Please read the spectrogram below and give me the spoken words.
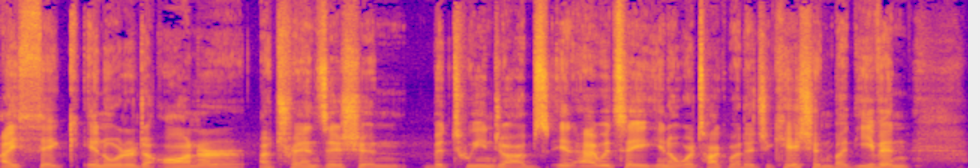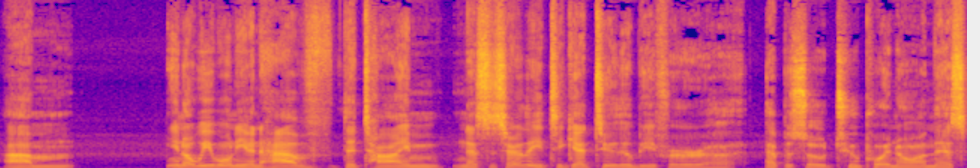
i think in order to honor a transition between jobs it, i would say you know we're talking about education but even um, you know we won't even have the time necessarily to get to there'll be for uh, episode 2.0 on this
